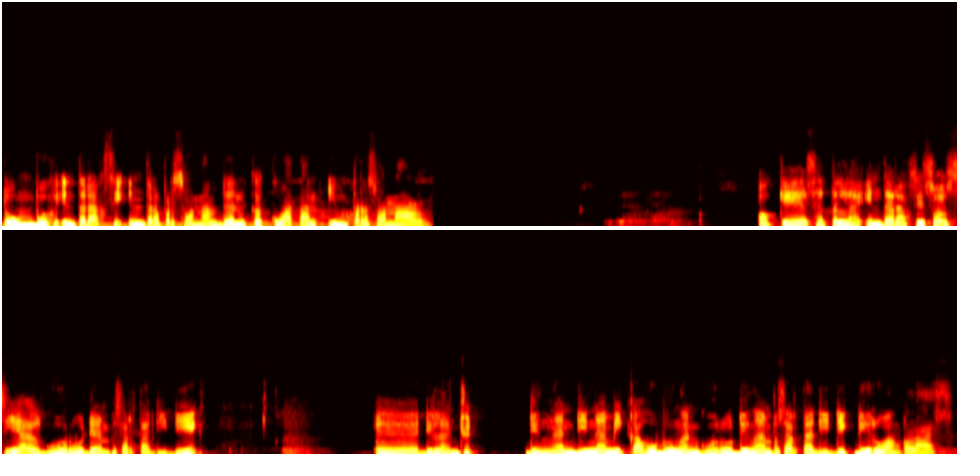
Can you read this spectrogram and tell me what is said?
tumbuh interaksi interpersonal dan kekuatan impersonal. Oke, setelah interaksi sosial guru dan peserta didik, eh, dilanjut dengan dinamika hubungan guru dengan peserta didik di ruang kelas.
